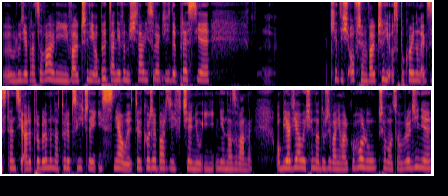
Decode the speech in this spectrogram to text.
ludzie pracowali, walczyli o byt, a nie wymyślali sobie jakieś depresje. Kiedyś owszem, walczyli o spokojną egzystencję, ale problemy natury psychicznej istniały, tylko że bardziej w cieniu i nienazwane. Objawiały się nadużywaniem alkoholu, przemocą w rodzinie,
